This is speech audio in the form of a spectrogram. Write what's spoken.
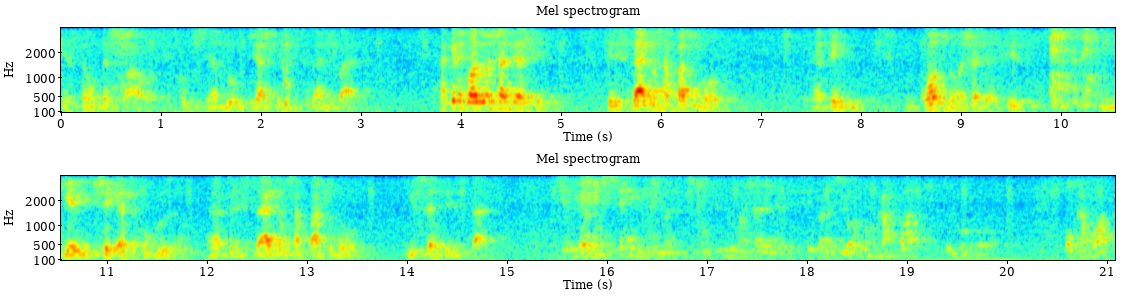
questão pessoal, assim, como sendo de felicidade básica. Aquele negócio do Machado de Assis. Felicidade é um sapato novo. Né? Tem um conto do Machado de Assis em que ele chega a essa conclusão. Né? Felicidade é um sapato novo. Isso é felicidade. Eu não sei, mas o do Machado de Assis se baseou num capote, o capote.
